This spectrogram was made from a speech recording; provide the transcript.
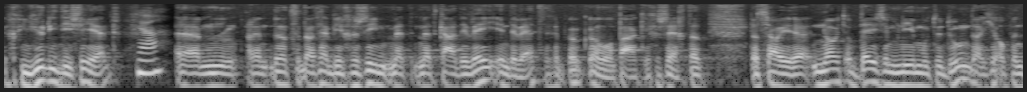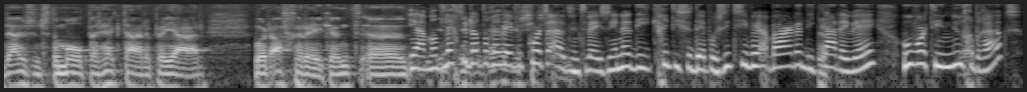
gejuridiseerd. Ja. Um, dat, dat heb je gezien met, met KDW in de wet. Dat heb ik ook al een paar keer gezegd. Dat, dat zou je nooit op deze manier moeten doen. Dat je op een duizendste mol per hectare per jaar wordt afgerekend. Uh, ja, want legt u dat nog even kort uit in twee zinnen. Die kritische depositiewaarde, die KDW, ja. hoe wordt die nu ja. gebruikt?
